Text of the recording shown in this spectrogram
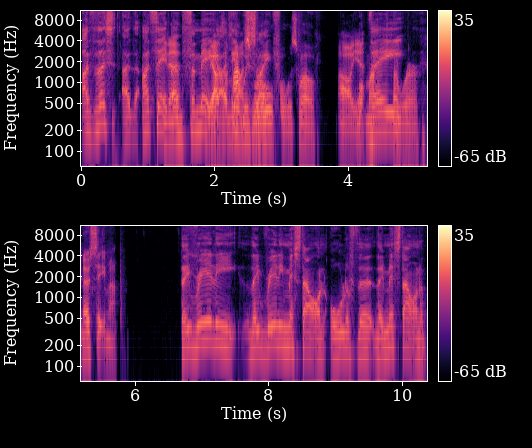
I, this, I, I think You know, uh, for me, Yeah, I, the it maps was were like awful as well. Oh yeah, What They- there were. no city map. they really they really missed out on all of the they missed out on a,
